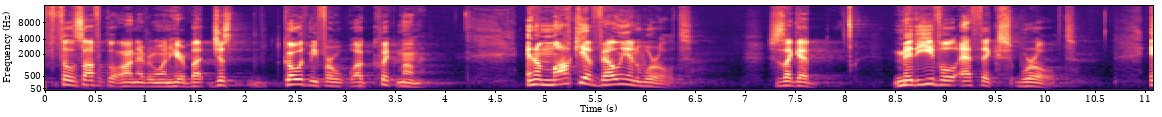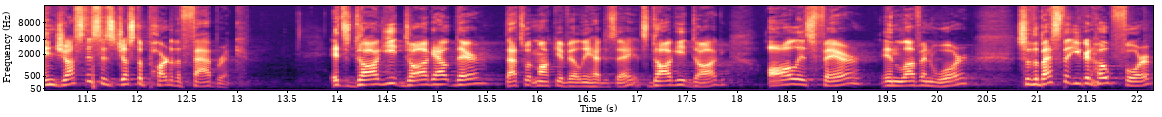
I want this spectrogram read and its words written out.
philosophical on everyone here, but just go with me for a quick moment. In a Machiavellian world, this is like a medieval ethics world, injustice is just a part of the fabric. It's dog eat dog out there. That's what Machiavelli had to say. It's dog eat dog all is fair in love and war. So, the best that you can hope for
